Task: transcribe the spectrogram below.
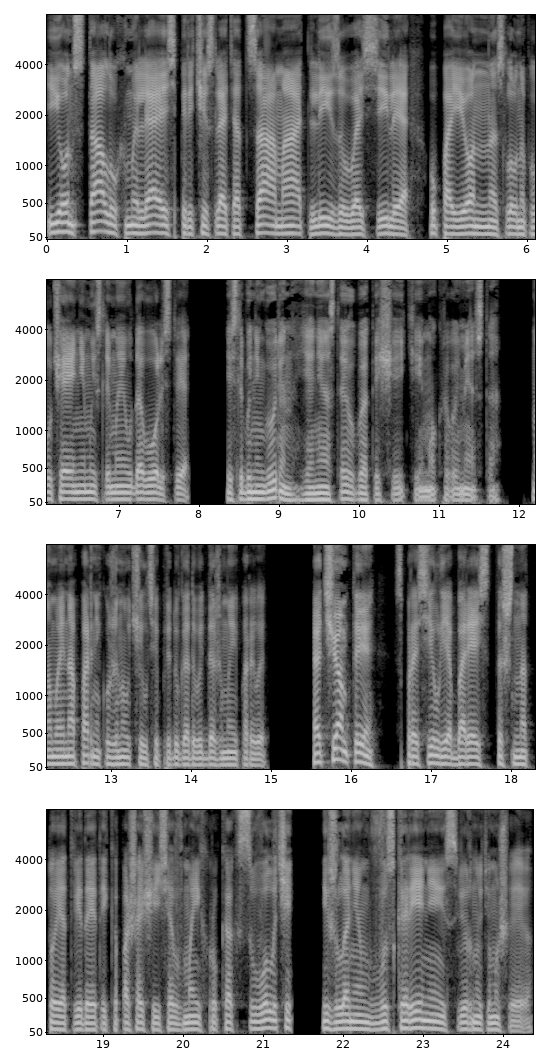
и он стал, ухмыляясь, перечислять отца, мать, Лизу, Василия, упоенно, словно получая немыслимое удовольствие. Если бы не Гурин, я не оставил бы от ищейки и мокрого места. Но мой напарник уже научился предугадывать даже мои порывы. «О чем ты?» — спросил я, борясь с тошнотой от вида этой копошащейся в моих руках сволочи и желанием в ускорении свернуть ему шею.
